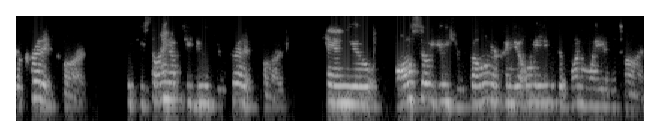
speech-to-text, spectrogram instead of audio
your credit card, if you sign up to use your credit card, can you also use your phone or can you only use it one way at a time?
